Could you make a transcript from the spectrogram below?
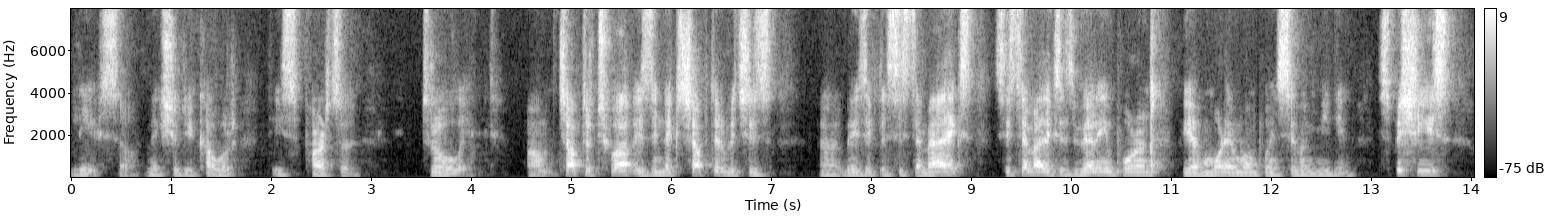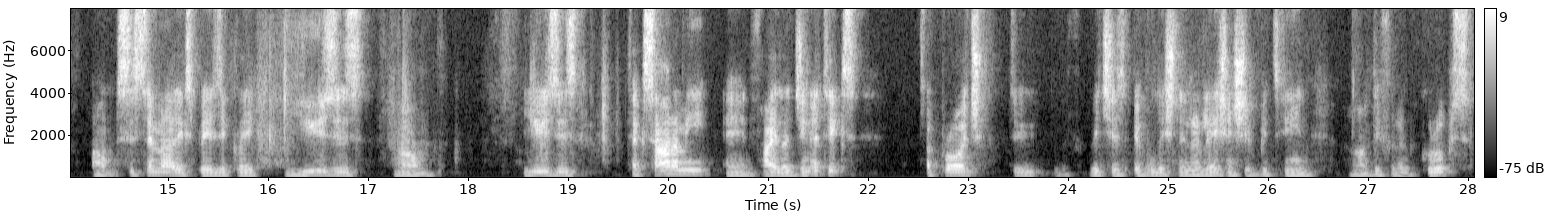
leaves. So make sure you cover these parts thoroughly. Um, chapter 12 is the next chapter, which is uh, basically systematics. Systematics is very important. We have more than 1.7 million species. Um, systematics basically uses um, uses taxonomy and phylogenetics approach to which is evolutionary relationship between uh, different groups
